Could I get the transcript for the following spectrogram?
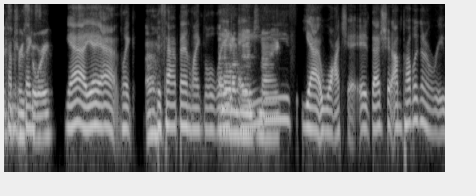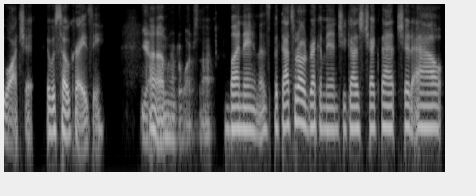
It's a kind true things. story. Yeah, yeah, yeah. Like Oh, this happened like the late what I'm doing tonight. 80s. Yeah, watch it. it. That shit, I'm probably gonna rewatch it. It was so crazy yeah, I'm um, gonna have to watch that. bananas. But that's what I would recommend. You guys check that shit out.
